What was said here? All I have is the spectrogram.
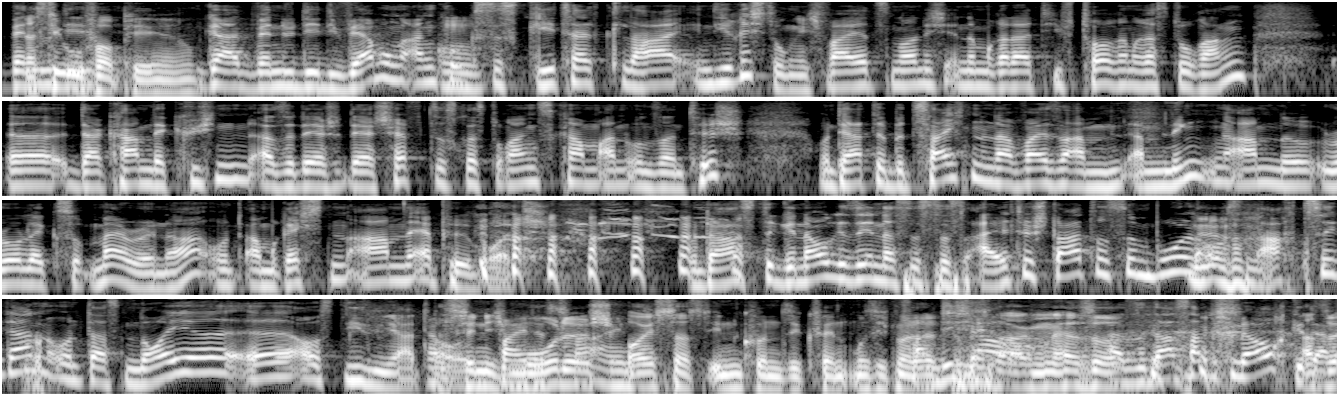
wenn Das ist du die dir- UVP, ja. Ja, wenn du dir die Werbung anguckst, Mhm. es geht halt klar in die Richtung. Ich war jetzt neulich in einem relativ teuren Restaurant. Äh, da kam der Küchen, also der, der Chef des Restaurants kam an unseren Tisch und der hatte bezeichnenderweise am, am linken Arm eine Rolex Submariner und am rechten Arm eine Apple Watch. und da hast du genau gesehen, das ist das alte Statussymbol Ja. aus den 80ern und das neue äh, aus diesem Das Jahrtausend. finde ich Beides modisch vereint. äußerst inkonsequent, muss ich mal Fand dazu ich sagen. Also, Also, das habe ich mir auch gedacht. Also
